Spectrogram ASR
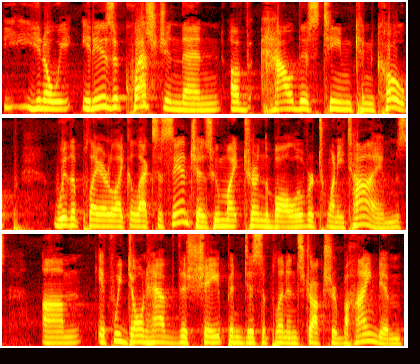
you know, it is a question then of how this team can cope with a player like Alexis Sanchez who might turn the ball over 20 times um, if we don't have the shape and discipline and structure behind him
